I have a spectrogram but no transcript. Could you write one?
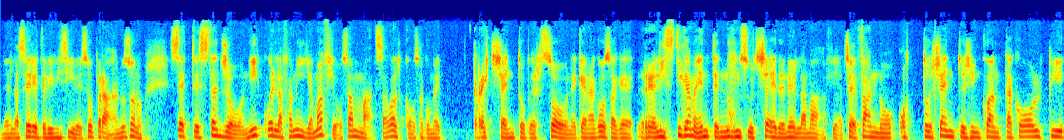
nella serie televisiva Soprano, sono sette stagioni, quella famiglia mafiosa ammazza qualcosa come 300 persone, che è una cosa che realisticamente non succede nella mafia, cioè fanno 850 colpi,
